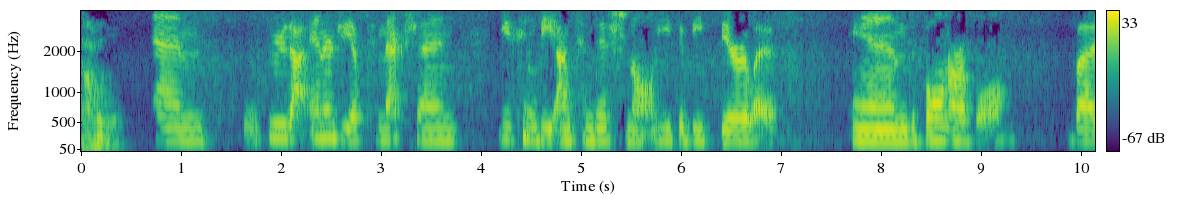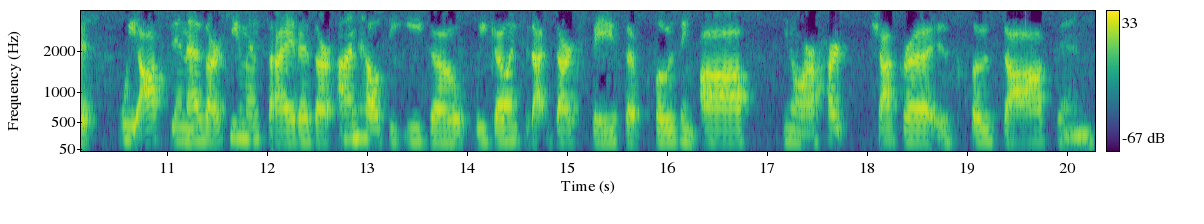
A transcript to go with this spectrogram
Uh-huh. And through that energy of connection, you can be unconditional. You could be fearless and vulnerable. But we often, as our human side, as our unhealthy ego, we go into that dark space of closing off. You know, our heart chakra is closed off and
